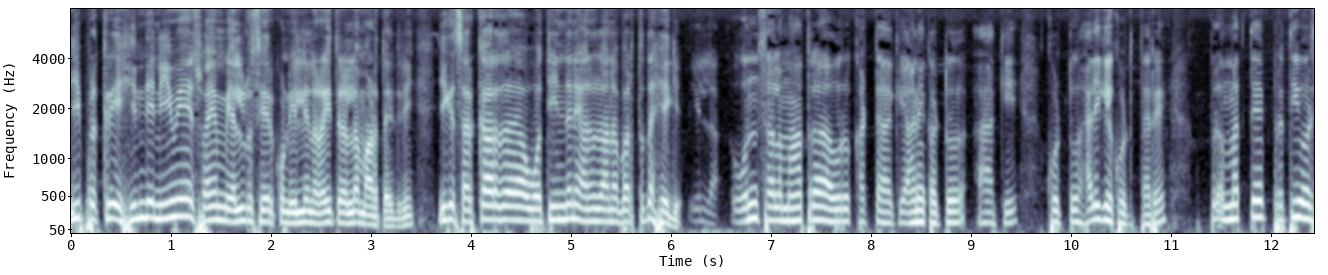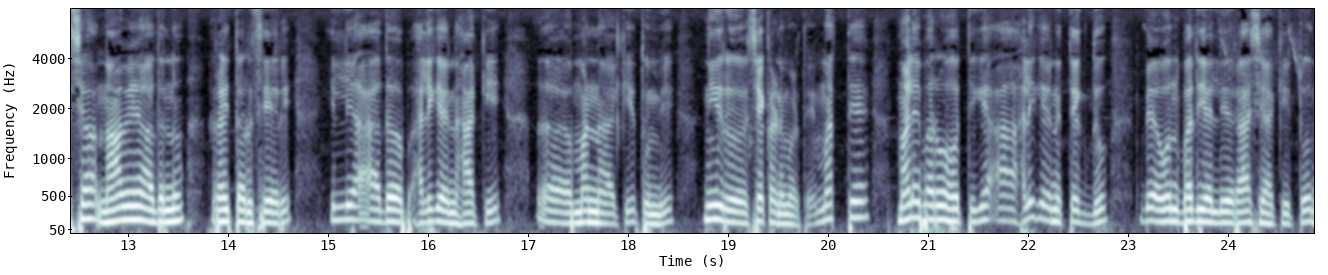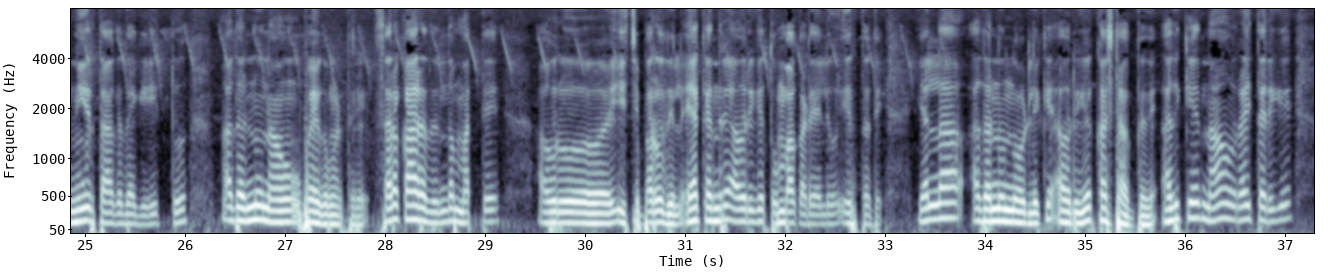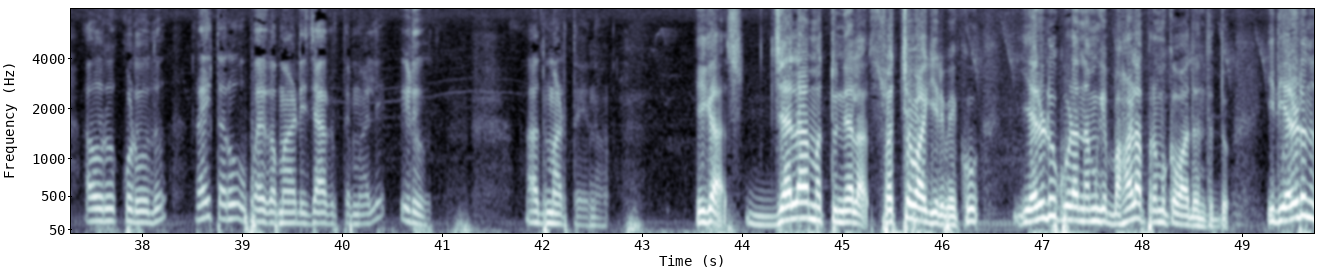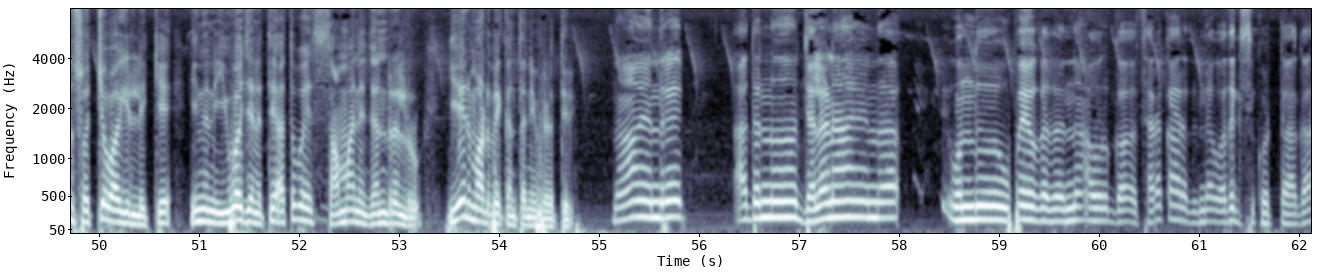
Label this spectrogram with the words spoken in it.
ಈ ಪ್ರಕ್ರಿಯೆ ಹಿಂದೆ ನೀವೇ ಸ್ವಯಂ ಎಲ್ಲರೂ ಸೇರಿಕೊಂಡು ಇಲ್ಲಿನ ರೈತರೆಲ್ಲ ಮಾಡ್ತಾ ಇದ್ರಿ. ಈಗ ಸರ್ಕಾರದ ವತಿಯಿಂದನೇ ಅನುದಾನ ಬರ್ತದೆ ಹೇಗೆ? ಇಲ್ಲ, ಒಂದು ಸಲ ಮಾತ್ರ ಅವರು ಕಟ್ಟು ಹಾಕಿ ಅಣೆಕಟ್ಟು ಹಾಕಿ ಕೊಟ್ಟು, ಹಲಿಗೆ ಕೊಡ್ತಾರೆ. ಮತ್ತೆ ಪ್ರತಿ ವರ್ಷ ನಾವೇ ಅದನ್ನು ರೈತರು ಸೇರಿ ಇಲ್ಲಿ ಅದು ಹಲಿಗೆಯನ್ನು ಹಾಕಿ ಮಣ್ಣು ಹಾಕಿ ತುಂಬಿ ನೀರು ಶೇಖರಣೆ ಮಾಡ್ತೇವೆ. ಮತ್ತು ಮಳೆ ಬರುವ ಹೊತ್ತಿಗೆ ಆ ಹಲಿಗೆಯನ್ನು ತೆಗೆದು ಬೆ, ಒಂದು ಬದಿಯಲ್ಲಿ ರಾಶಿ ಹಾಕಿಟ್ಟು, ನೀರು ತಾಗದಾಗೆ ಇಟ್ಟು ಅದನ್ನು ನಾವು ಉಪಯೋಗ ಮಾಡ್ತೇವೆ. ಸರಕಾರದಿಂದ ಮತ್ತೆ ಅವರು ಈಚೆ ಬರೋದಿಲ್ಲ ಯಾಕೆಂದರೆ ಅವರಿಗೆ ತುಂಬ ಕಡೆಯಲ್ಲಿ ಇರ್ತದೆ. ಎಲ್ಲ ಅದನ್ನು ನೋಡಲಿಕ್ಕೆ ಅವರಿಗೆ ಕಷ್ಟ ಆಗ್ತದೆ. ಅದಕ್ಕೆ ನಾವು ರೈತರಿಗೆ ಅವರು ಕೊಡುವುದು, ರೈತರು ಉಪಯೋಗ ಮಾಡಿ, ಜಾಗ್ರತೆ ಮಾಡಿ ಇಡುವುದು. ಅದು ಮಾಡ್ತೇವೆ ನಾವು. ಈಗ ಜಲ ಮತ್ತು ನೆಲ ಸ್ವಚ್ಛವಾಗಿರಬೇಕು. ಎರಡೂ ಕೂಡ ನಮಗೆ ಬಹಳ ಪ್ರಮುಖವಾದಂಥದ್ದು. ಇದೆರಡನ್ನು ಸ್ವಚ್ಛವಾಗಿಡಲಿಕ್ಕೆ ಇಂದಿನ ಯುವ ಜನತೆ ಅಥವಾ ಸಾಮಾನ್ಯ ಜನರೆಲ್ಲರೂ ಏನು ಮಾಡಬೇಕಂತ ನೀವು ಹೇಳ್ತೀರಿ? ನಾವೆಂದರೆ ಅದನ್ನು ಜಲನಾಯಿಂದ ಒಂದು ಉಪಯೋಗವನ್ನು ಅವರು ಗ ಸರಕಾರದಿಂದ ಒದಗಿಸಿಕೊಟ್ಟಾಗ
